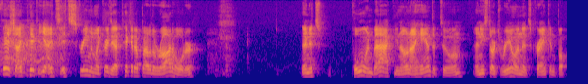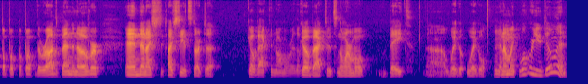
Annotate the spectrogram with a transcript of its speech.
fish. I pick. Yeah, it's it's screaming like crazy. I pick it up out of the rod holder, and it's pulling back, you know. And I hand it to him, and he starts reeling. It's cranking, pop, pop, pop, pop, pop. The rod's bending over, and then I I see it start to Go back to normal rhythm. go back to its normal bait uh, wiggle wiggle and Mm-hmm. i'm like what were you doing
